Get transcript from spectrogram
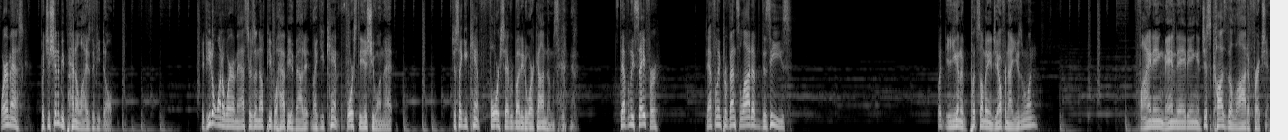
Wear a mask, but you shouldn't be penalized if you don't. If you don't want to wear a mask, there's enough people happy about it. Like you can't force the issue on that. Just like you can't force everybody to wear condoms. it's definitely safer. Definitely prevents a lot of disease. But are you going to put somebody in jail for not using one? Fining, mandating, it just caused a lot of friction.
